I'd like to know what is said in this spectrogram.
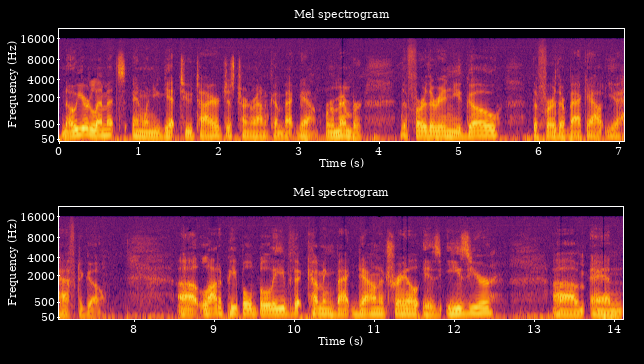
Know your limits, and when you get too tired, just turn around and come back down. Remember, the further in you go, the further back out you have to go. Uh, a lot of people believe that coming back down a trail is easier um, and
